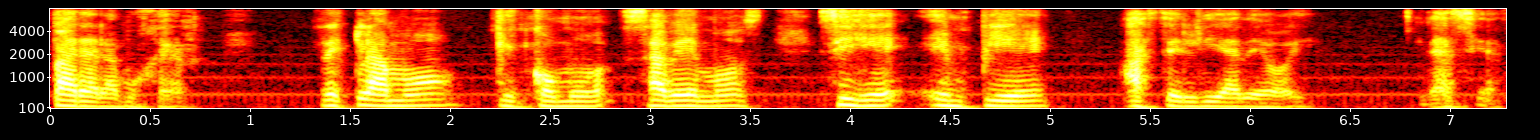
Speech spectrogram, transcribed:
para la mujer. Reclamo que, como sabemos, sigue en pie hasta el día de hoy. Gracias.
